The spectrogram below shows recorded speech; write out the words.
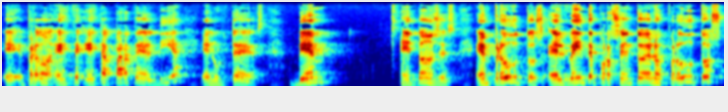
eh, perdón, este, esta parte del día en ustedes. Bien, entonces, en productos, el 20% de los productos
